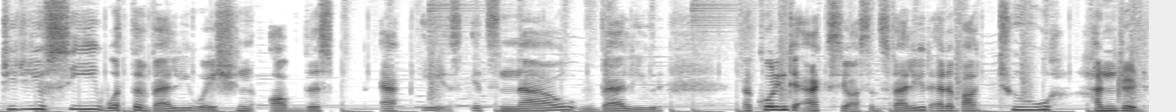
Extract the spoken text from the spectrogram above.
did you see what the valuation of this app is. It's now valued, according to Axios, it's valued at about two hundred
